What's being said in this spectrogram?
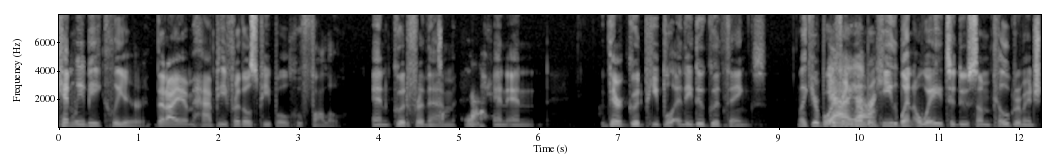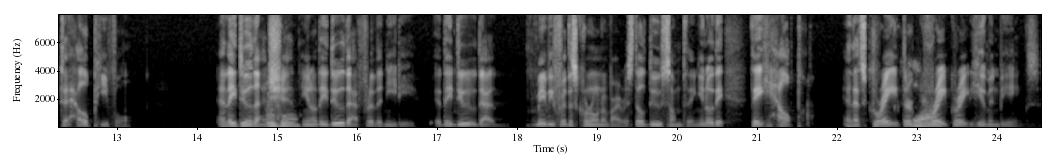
can we be clear that I am happy for those people who follow and good for them Yeah. and and they're good people and they do good things. Like your Yeah, boyfriend, remember, yeah. he went away to do some pilgrimage to help people. And they do that shit. Mhm. You know, they do that for the needy. They do that maybe for this coronavirus. They'll do something. You know, they they help. And that's great. They're Yeah. great, great human beings.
